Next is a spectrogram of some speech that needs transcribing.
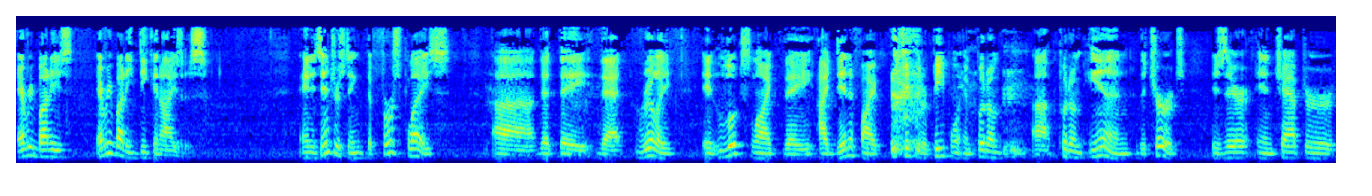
everybody's everybody deaconizes. And it's interesting. The first place uh, that they that really it looks like they identify particular people and put them uh, put them in the church is there in chapter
